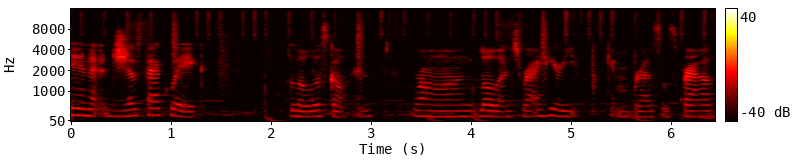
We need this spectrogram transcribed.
and just that quick lola's gone. Wrong. Lola's right here you freaking brussels sprout.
